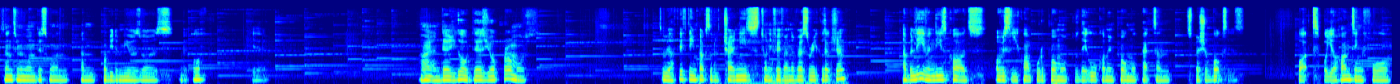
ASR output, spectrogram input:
Centering on this one and probably the Mew as well is a bit off. Yeah. Alright, and there you go. There's your promos. So we have 15 packs of the Chinese 25th anniversary collection. I believe in these cards, obviously you can't pull the promo because they all come in promo packs and special boxes. But what you're hunting for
